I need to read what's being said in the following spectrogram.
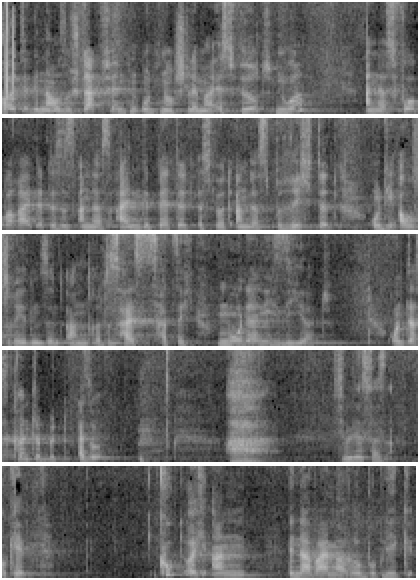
heute genauso stattfinden und noch schlimmer. Es wird nur anders vorbereitet, es ist anders eingebettet, es wird anders berichtet und die Ausreden sind andere. Das heißt, es hat sich modernisiert. Und das könnte, also, ah, ich will jetzt was, okay, Guckt euch an in der Weimarer Republik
